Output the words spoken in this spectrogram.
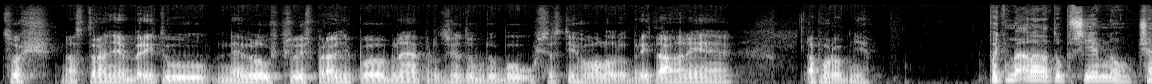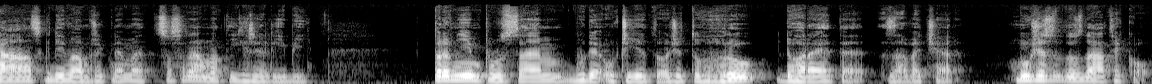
což na straně Britů nebylo už příliš pravděpodobné, protože tou dobou už se stěhovalo do Británie a podobně. Pojďme ale na tu příjemnou část, kdy vám řekneme, co se nám na té hře líbí. Prvním plusem bude určitě to, že tu hru dohrajete za večer. Může se to zdát jako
